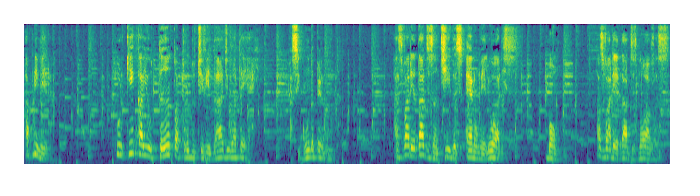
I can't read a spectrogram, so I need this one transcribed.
A primeira: por que caiu tanto a produtividade UATR? A segunda pergunta: as variedades antigas eram melhores? Bom, as variedades novas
